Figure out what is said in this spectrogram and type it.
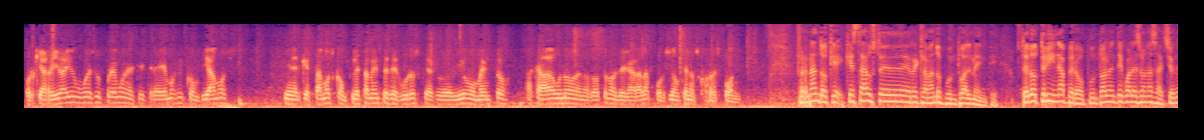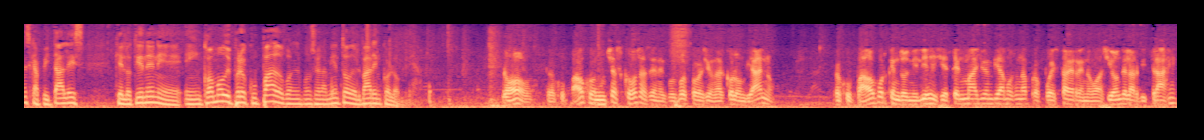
Porque arriba hay un juez supremo en el que creemos y confiamos y en el que estamos completamente seguros que a su debido momento a cada uno de nosotros nos llegará la porción que nos corresponde. Fernando, ¿qué, qué está usted reclamando puntualmente? Usted lo trina, pero puntualmente, ¿cuáles son las acciones capitales que lo tienen eh, incómodo y preocupado con el funcionamiento del bar en Colombia? No, preocupado con muchas cosas en el fútbol profesional colombiano. Preocupado porque en 2017, en mayo, enviamos una propuesta de renovación del arbitraje,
